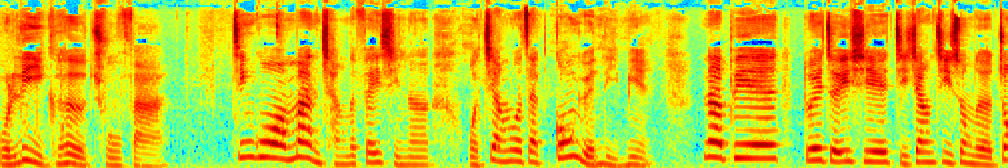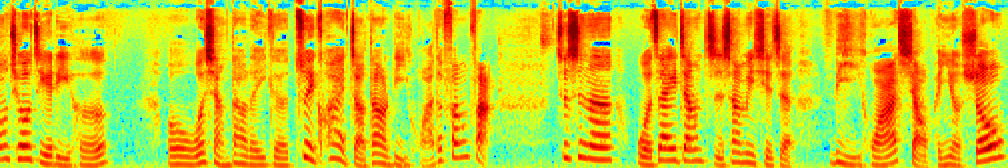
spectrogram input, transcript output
我立刻出发。经过漫长的飞行呢，我降落在公园里面，那边堆着一些即将寄送的中秋节礼盒。哦，我想到了一个最快找到李华的方法，就是呢，我在一张纸上面写着。李华小朋友收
